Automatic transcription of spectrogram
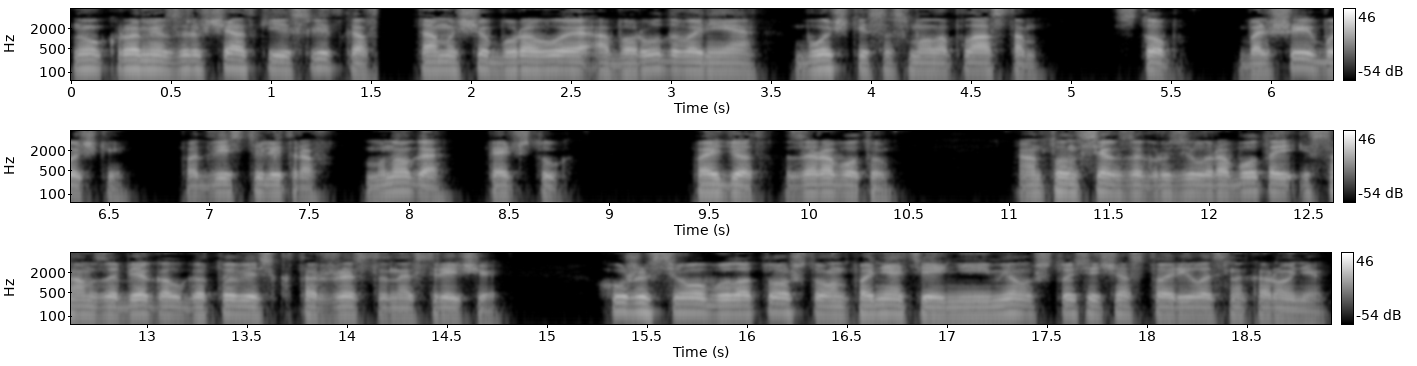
«Ну, кроме взрывчатки и слитков, там еще буровое оборудование, бочки со смолопластом. Стоп, большие бочки, по 200 литров. Много? Пять штук. Пойдет, за работу». Антон всех загрузил работой и сам забегал, готовясь к торжественной встрече. Хуже всего было то, что он понятия не имел, что сейчас творилось на короне.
